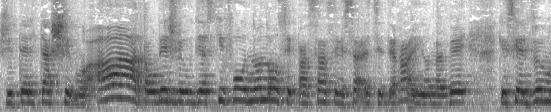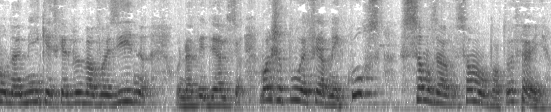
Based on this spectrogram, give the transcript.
j'ai telle tâche chez moi. Ah, attendez, je vais vous dire ce qu'il faut. Non, non, c'est pas ça, c'est ça, etc. Et on avait, qu'est-ce qu'elle veut, mon amie, qu'est-ce qu'elle veut, ma voisine? On avait des... Moi, je pouvais faire mes courses sans, sans mon portefeuille.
